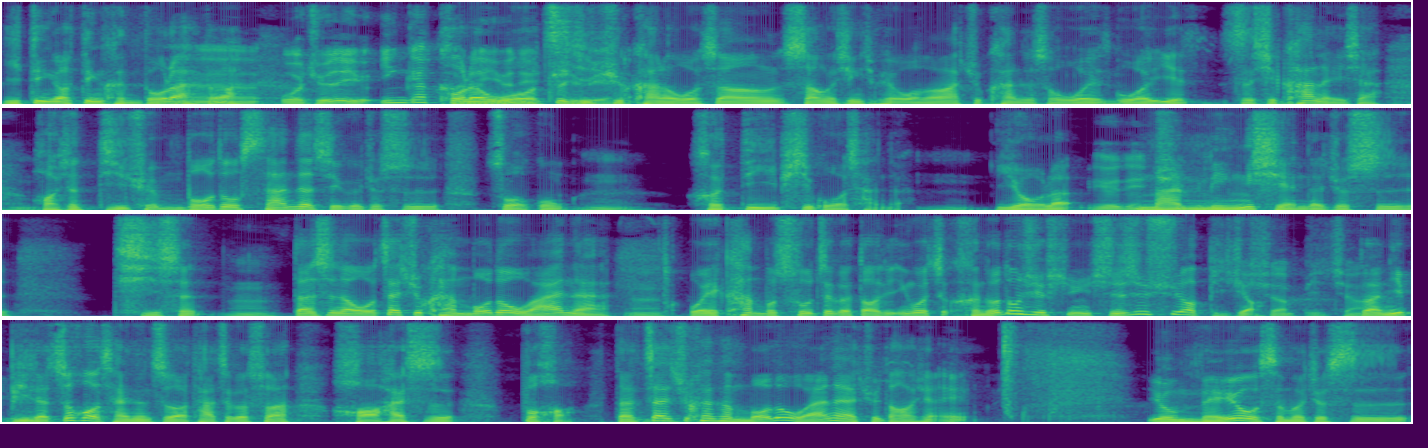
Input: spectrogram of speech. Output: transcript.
一定要定很多了，对吧？呃我觉得有应该可后来我自己去看了，我上上个星期陪我妈妈去看的时候，我也我也仔细看了一下，好像的确 Model 三的这个就是做工，嗯，和第一批国产的，嗯，有了有点蛮明显的就是提升，嗯，但是呢，我再去看 Model Y 呢，嗯，我也看不出这个到底，因为这很多东西是其实需要比较，需要比较。对吧？你比了之后才能知道它这个算好还是不好，但再去看看 Model Y 呢，觉得好像哎，又没有什么就是。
